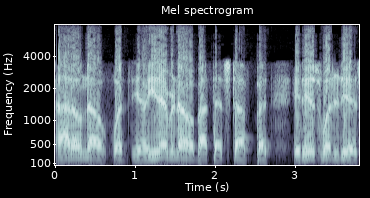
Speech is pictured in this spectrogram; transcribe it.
I don't know what you know. You never know about that stuff, but it is what it is.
